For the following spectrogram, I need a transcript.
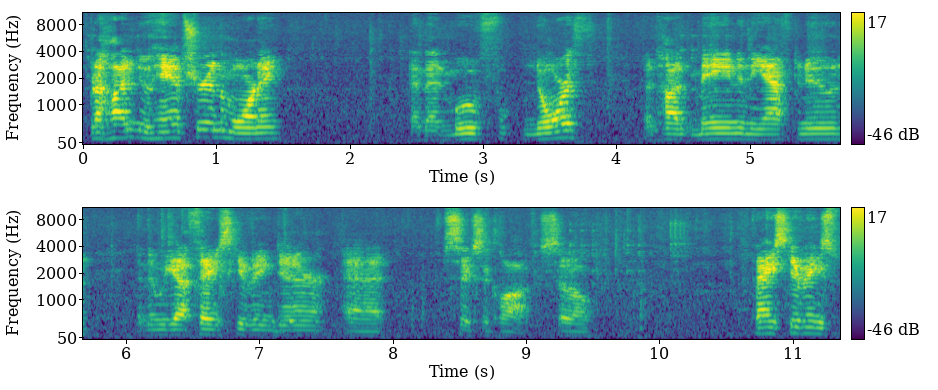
I'm going to hunt New Hampshire in the morning, and then move north and hunt Maine in the afternoon, and then we got Thanksgiving dinner at 6 o'clock. So, Thanksgiving is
